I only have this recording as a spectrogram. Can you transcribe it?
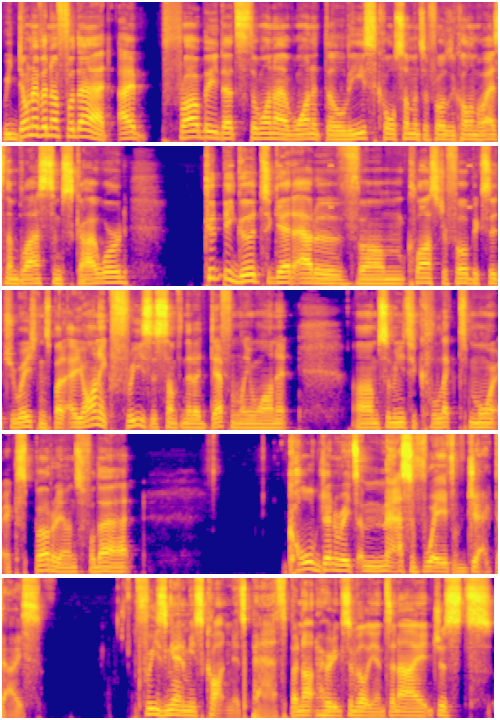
We don't have enough for that. I probably, that's the one I wanted the least. Cole summons a frozen column of ice and then blasts him skyward. Could be good to get out of um, claustrophobic situations, but Ionic Freeze is something that I definitely wanted. Um, so we need to collect more experience for that. Cold generates a massive wave of jacked ice, freezing enemies caught in its path, but not hurting civilians. And I just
